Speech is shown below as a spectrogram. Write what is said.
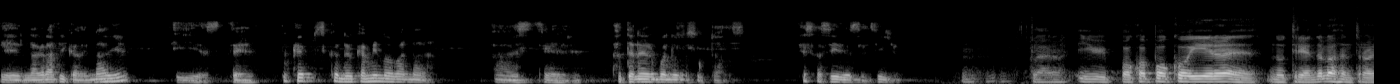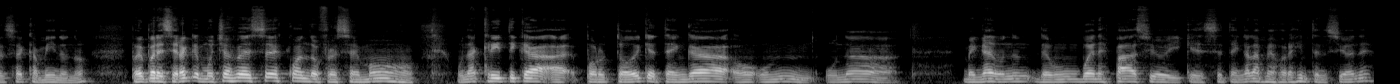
la gráfica de nadie y este, porque pues, con el camino van a, a, este, a tener buenos resultados. Es así de sencillo. Claro, y poco a poco ir eh, nutriéndolos dentro de ese camino, ¿no? Pues pareciera que muchas veces cuando ofrecemos una crítica por todo y que tenga un, una venga de un, de un, buen espacio y que se tengan las mejores intenciones,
